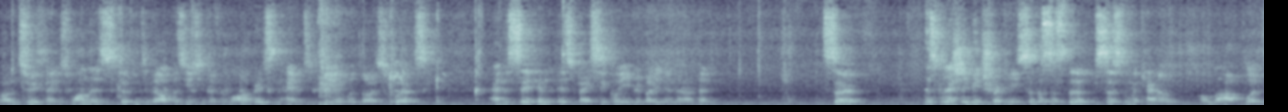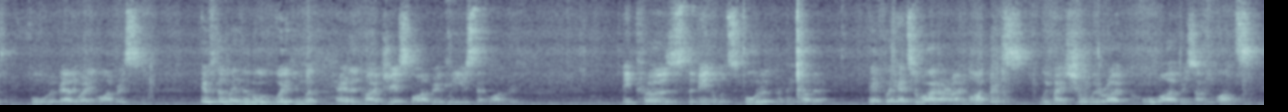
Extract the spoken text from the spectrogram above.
on two things. One is different developers using different libraries and having to deal with those quirks. And the second is basically everybody doing their own thing. So this can actually be tricky. So this is the system we came up with for evaluating libraries. If the vendor we were working with had a Node.js library, we used that library because the vendor would support it and things like that. If we had to write our own libraries, we made sure we wrote core libraries only once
